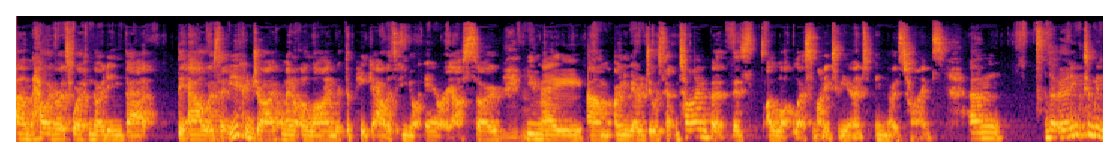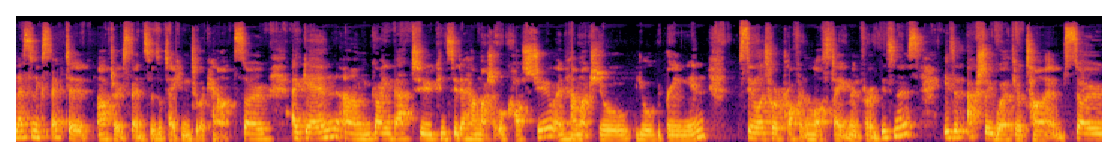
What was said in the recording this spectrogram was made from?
Um, however, it's worth noting that the hours that you can drive may not align with the peak hours in your area. So mm-hmm. you may um, only be able to do a certain time, but there's a lot less money to be earned in those times. Um, the earnings can be less than expected after expenses are taken into account. So again, um, going back to consider how much it will cost you and how much you'll you'll be bringing in. Similar to a profit and loss statement for a business, is it actually worth your time? So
